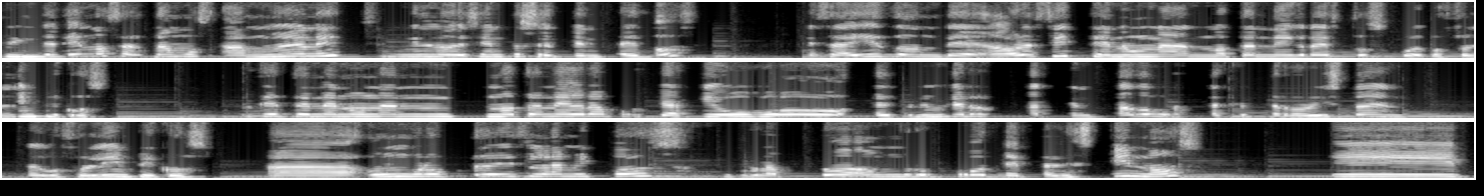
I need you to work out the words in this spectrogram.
de ahí nos saltamos a Múnich, 1972. Es ahí donde ahora sí tiene una nota negra estos Juegos Olímpicos. ¿Por qué tienen una nota negra? Porque aquí hubo el primer atentado o ataque terrorista en Juegos Olímpicos. A un grupo de islámicos raptó a un grupo de palestinos y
